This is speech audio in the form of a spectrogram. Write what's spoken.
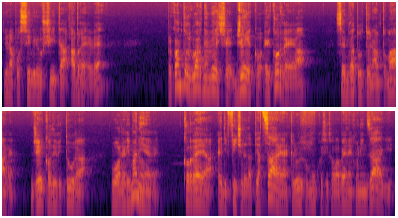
di una possibile uscita a breve, per quanto riguarda invece Geco e Correa, sembra tutto in alto mare. Geco addirittura vuole rimanere, Correa è difficile da piazzare, anche lui comunque si trova bene con Inzaghi,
